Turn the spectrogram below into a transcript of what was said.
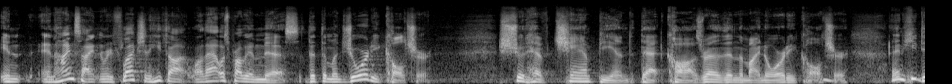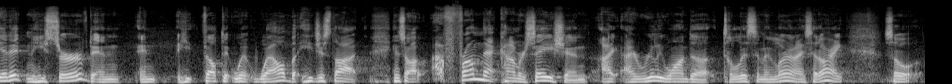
in in hindsight and reflection, he thought, well, that was probably a miss. That the majority culture should have championed that cause rather than the minority culture. And he did it and he served and, and he felt it went well, but he just thought, and so uh, from that conversation, I, I really wanted to, to listen and learn. I said, all right, so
